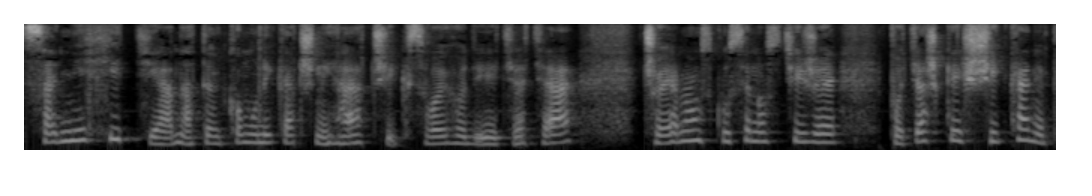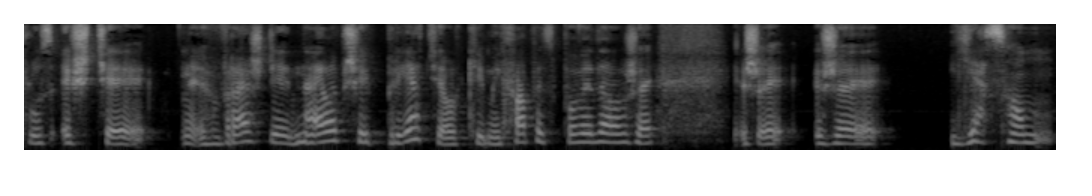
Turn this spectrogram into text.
sa nechytia na ten komunikačný háčik svojho dieťaťa, čo ja mám skúsenosti, že po ťažkej šikane plus ešte vražde najlepšej priateľky mi chlapec povedal, že, že, že ja som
